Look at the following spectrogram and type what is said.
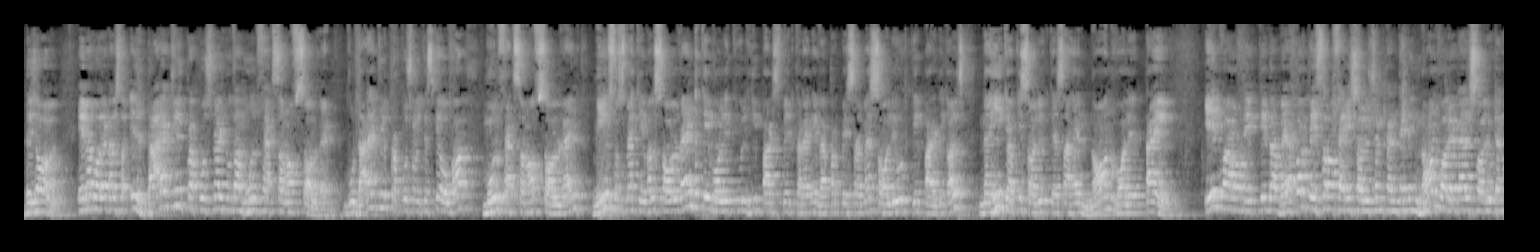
Dissolve in volatile is directly proportional to the mole fraction of solvent वो डायरेक्टली प्रोपोर्शनल किसके होगा? Mole fraction of solvent means उसमें केवल सॉल्वेंट के मॉलिक्यूल ही पार्टिसिपेट करेंगे। वेपर प्रेशर में सॉल्यूट के पार्टिकल्स नहीं, क्योंकि सॉल्यूट कैसा है? नॉन वॉलेटाइल एक बार और देख के the vapour pressure of any solution containing non volatile solute and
